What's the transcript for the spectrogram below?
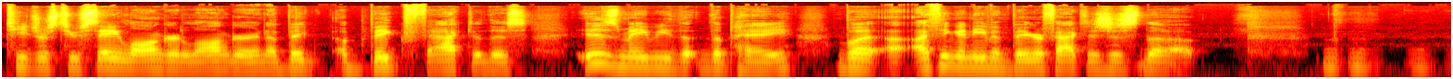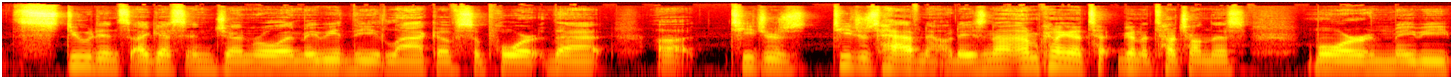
teachers to stay longer and longer, and a big a big fact of this is maybe the the pay, but I think an even bigger fact is just the students, I guess in general, and maybe the lack of support that uh, teachers teachers have nowadays. And I, am kind of gonna gonna touch on this more and maybe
